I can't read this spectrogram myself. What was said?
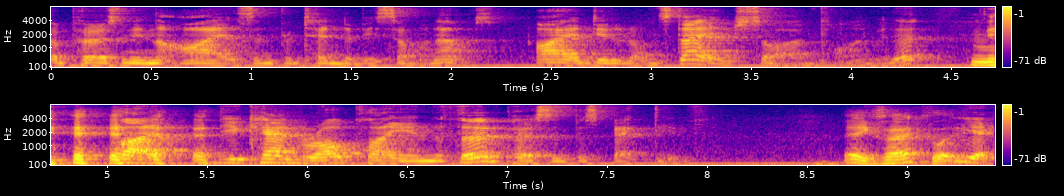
a person in the eyes and pretend to be someone else. I did it on stage, so I'm fine with it. But you can role play in the third person perspective. exactly. Yeah.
